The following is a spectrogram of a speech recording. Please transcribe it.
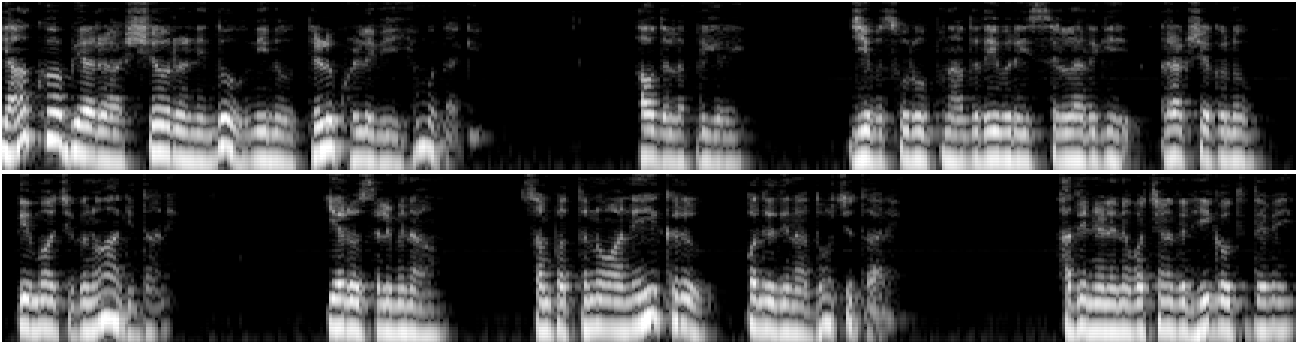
ಯಾಕೋಬ್ಯರ ಶೌರನೆಂದು ನೀನು ತಿಳುಕೊಳ್ಳುವಿ ಎಂಬುದಾಗಿ. ಹೌದಲ್ಲ ಪ್ರಿಯರೇ ಜೀವ ಸ್ವರೂಪನಾದ ದೇವರೇ ಸೆಲ್ಲರಿಗೆ ರಕ್ಷಕನು ವಿಮೋಚಕನೂ ಆಗಿದ್ದಾನೆ. ಯರೋಸೆಲಮಿನ ಸಂಪತ್ತನ್ನು ಅನೇಕರು ಒಂದು ದಿನ ದೋಚುತ್ತಾರೆ. ಹದಿನೇಳನೇ ವಚನದಲ್ಲಿ ಹೀಗೆ ಓದುತ್ತೇವೆ,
